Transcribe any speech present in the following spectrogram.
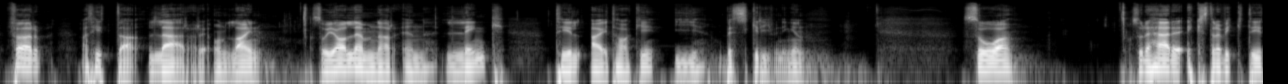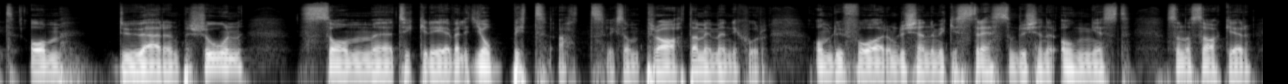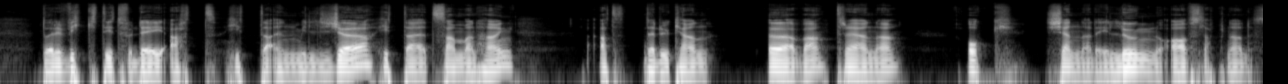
för att hitta lärare online. Så jag lämnar en länk till italki i beskrivningen så, så det här är extra viktigt om du är en person som eh, tycker det är väldigt jobbigt att liksom prata med människor. Om du får, om du känner mycket stress, om du känner ångest, sådana saker Då är det viktigt för dig att hitta en miljö, hitta ett sammanhang att, Där du kan öva, träna och känna dig lugn och avslappnad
